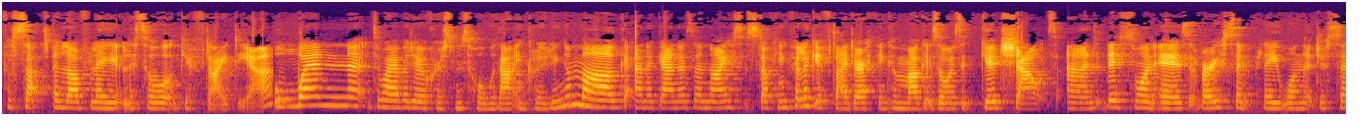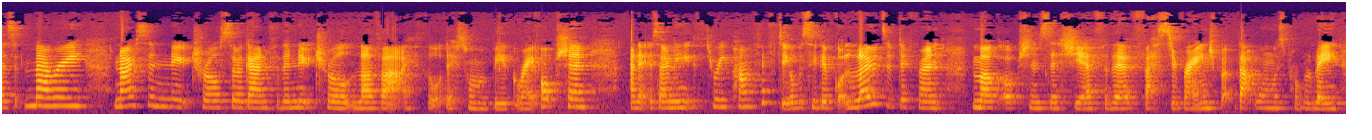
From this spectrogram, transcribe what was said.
for such a lovely little gift idea. When do I ever do a Christmas haul without including a mug? And again, as a nice stocking filler gift idea, I think a mug is always a good shout. And this one is very simply one that just says Merry, nice and neutral. So again, for the neutral lover, I thought this one would be a great option and it is only £3.50. Obviously they've got loads of different mug options this year for the festive range, but that one was probably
